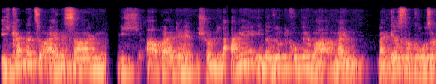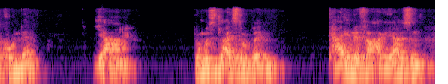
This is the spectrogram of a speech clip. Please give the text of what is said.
Ich kann dazu eines sagen, ich arbeite schon lange in der Wirtgruppe, war mein, mein erster großer Kunde. Ja, du musst Leistung bringen. Keine Frage. Ja, das ist ein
